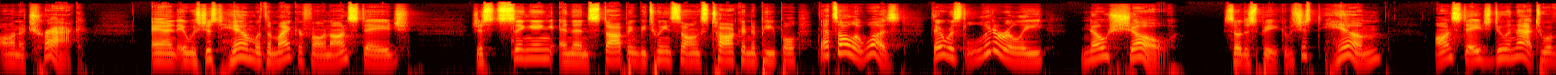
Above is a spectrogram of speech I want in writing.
on a track, and it was just him with a microphone on stage, just singing and then stopping between songs, talking to people. That's all it was. There was literally no show, so to speak. It was just him on stage doing that to a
